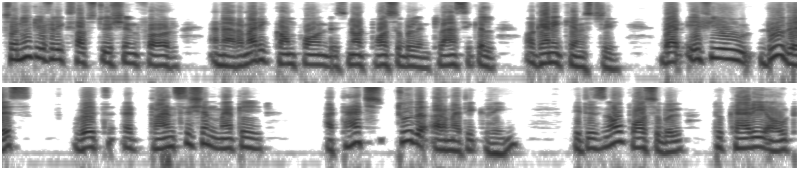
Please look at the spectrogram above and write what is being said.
So, nucleophilic substitution for an aromatic compound is not possible in classical organic chemistry. But if you do this with a transition metal attached to the aromatic ring, it is now possible to carry out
